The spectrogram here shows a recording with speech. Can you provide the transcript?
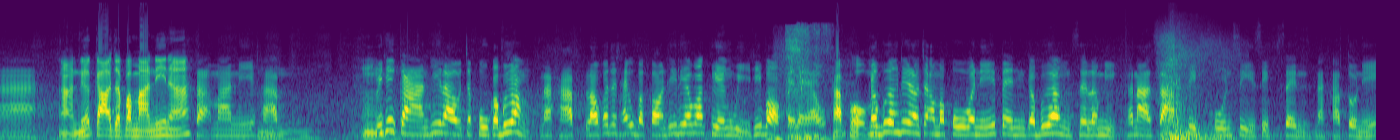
อ่าอ่าเนื้อกาวจะประมาณนี้นะ ประมาณนี้ครับ อืมอืมวิธีการที่เราจะปูกระเบื้องนะครับ เราก็จะใช้อุปกรณ์ที่เรียกว่าเกลียงหวีที่บอกไปแล้วครับผม กระเบื้องที่เราจะเอามาปูวันนี้เป็นกระเบื้องเซรามิกขนาด 30คูณ40 เซนนะครับตัวนี้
